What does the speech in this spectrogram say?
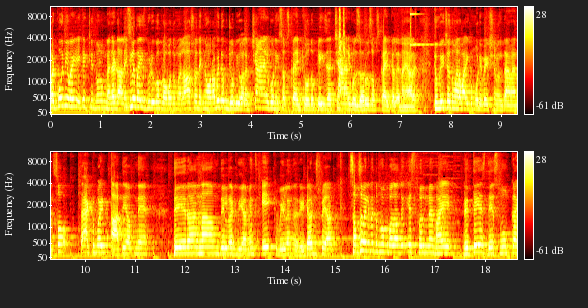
बट कोई नहीं भाई एक एक चीज़ में लोग नज़र डालें इसलिए भाई इस वीडियो को प्रॉपर तुमने लास्ट तक देखना और अभी तक जो भी वाला चैनल को नहीं सब्सक्राइब किया तो प्लीज़ यार चैनल को ज़रूर सब्सक्राइब कर लेना यार। क्योंकि इससे तुम्हारा भाई को मोटिवेशन मिलता है मैन सो फैक्ट पॉइंट आते अपने। तेरा नाम दिल रख दिया मीन्स एक विलन रिटर्न्स पे यार। सबसे पहले मैं तुम लोगों को बता दूँ, इस फ़िल्म में भाई रितेश देशमुख का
